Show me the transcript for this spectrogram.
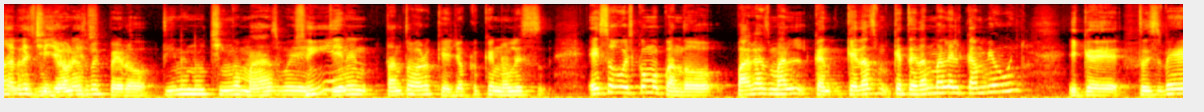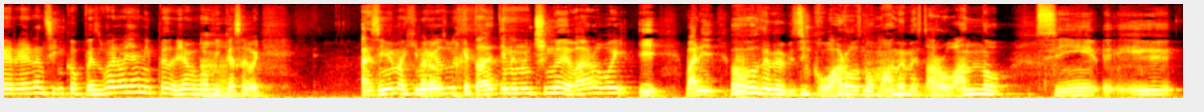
"Ay, estar de chillones, güey, pero tienen un chingo más, güey. Sí. Tienen tanto oro que yo creo que no les... Eso, güey, es como cuando pagas mal, que, das- que te dan mal el cambio, güey. Y que tú dices, verga, eran cinco pesos. Bueno, ya ni pedo, ya me voy a mi casa, güey. Así me imagino Pero- ellos, güey, que todavía tienen un chingo de varo, güey. Y van y, oh, debe cinco varos, no mames, me está robando. Sí, y,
